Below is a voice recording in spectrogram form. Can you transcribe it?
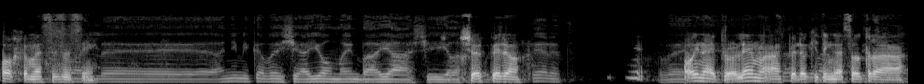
Oje, me haces así. Yo espero. Hoy no hay problema. Espero que tengas otra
